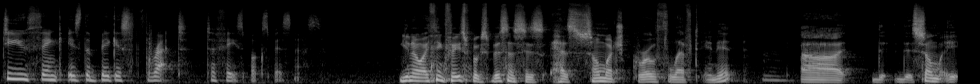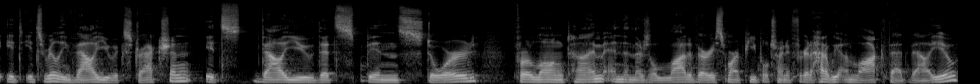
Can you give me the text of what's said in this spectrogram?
do you think is the biggest threat to Facebook's business? You know, I think Facebook's business is, has so much growth left in it. Mm. Uh, the, the, so it, it's really value extraction. It's value that's been stored for a long time, and then there's a lot of very smart people trying to figure out how do we unlock that value.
